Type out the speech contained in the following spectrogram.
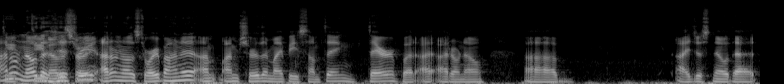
I Do you- don't know do you the history. story? I don't know the story behind it. I'm I'm sure there might be something there, but I, I don't know. Uh, I just know that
